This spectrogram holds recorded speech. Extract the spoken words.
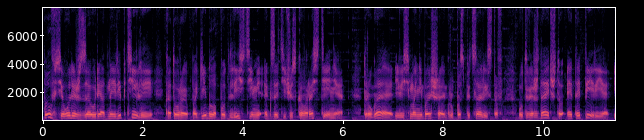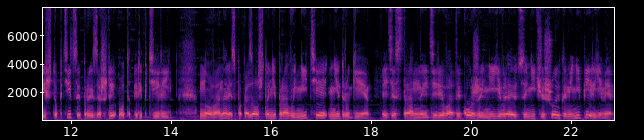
был всего лишь заурядной рептилией, которая погибла под листьями экзотического растения. Другая и весьма небольшая группа специалистов утверждает, что это перья и что птицы произошли от рептилий. Новый анализ показал, что не правы ни те, ни другие. Эти странные дериваты кожи не являются ни чешуйками, ни перьями,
